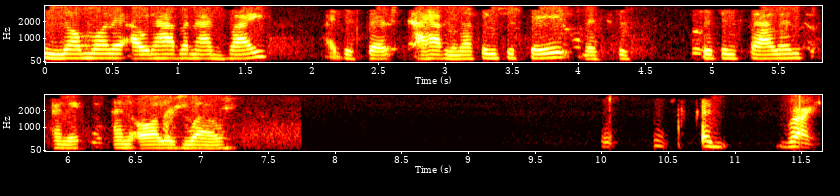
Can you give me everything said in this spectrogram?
normally I would have an advice. I just said, I have nothing to say. Let's just sit in silence, and it, and all is well. Right.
